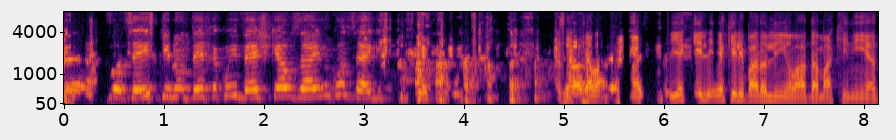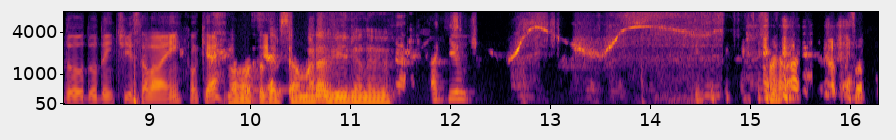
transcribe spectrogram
né? Vocês que não tem, fica com inveja, quer usar e não consegue. mas aquela, mas- e, aquele, e aquele barulhinho lá da maquininha do, do dentista lá, hein? Como que é? Nossa, deve ser uma maravilha, né? Aquilo.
